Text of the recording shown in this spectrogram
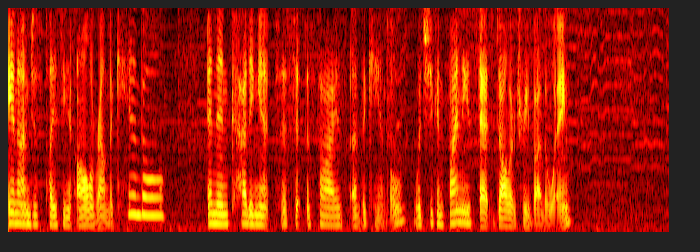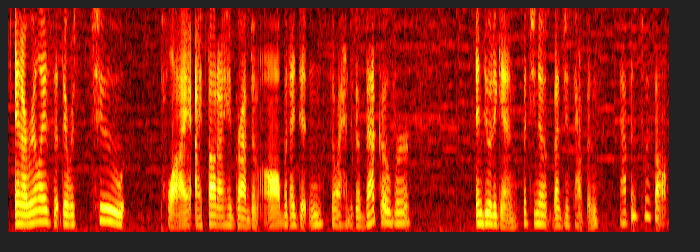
and I'm just placing it all around the candle and then cutting it to fit the size of the candle, which you can find these at Dollar Tree, by the way. And I realized that there was two ply. I thought I had grabbed them all, but I didn't. So I had to go back over and do it again. But you know, that just happens. Happens to us all.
